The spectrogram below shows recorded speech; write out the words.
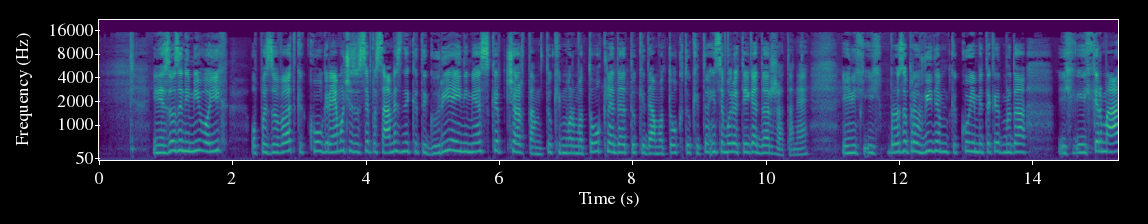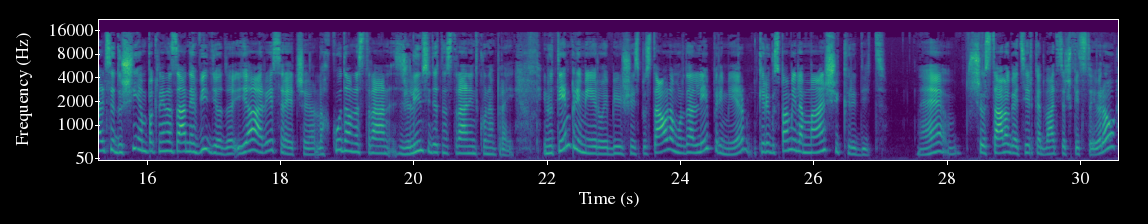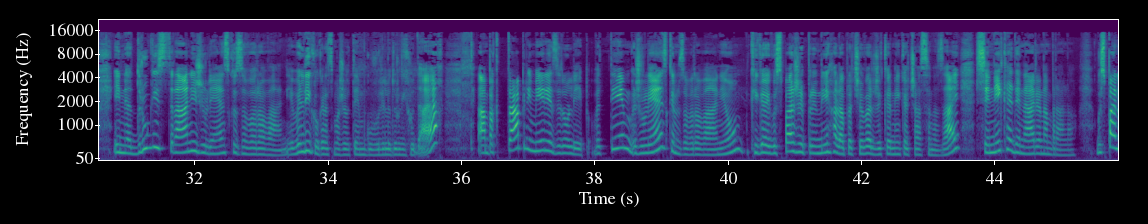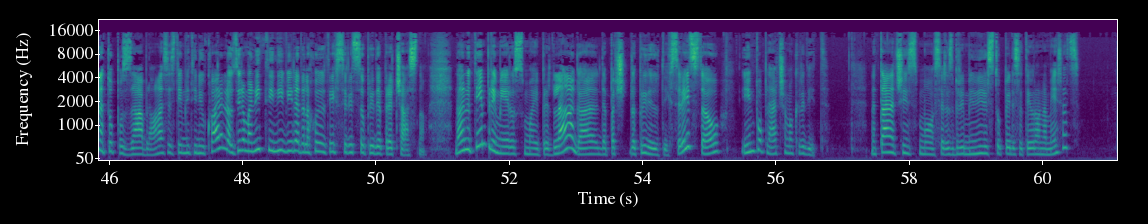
In je zelo zanimivo jih opazovati, kako gremo čez vse posamezne kategorije in jim jaz kar črtam. Tukaj moramo to gledati, tukaj damo to, tukaj to in se morajo tega držati. In jih, jih pravzaprav vidim, kako jim je takrat morda jih, jih kar malce duši, ampak ne na zadnje vidijo, da ja, res rečejo, lahko dam na stran, želim si dati na stran in tako naprej. In v tem primeru je bil še izpostavljen morda lep primer, ker je gospa imela manjši kredit. Ne, še ostalo ga je cirka 2500 evrov in na drugi strani življensko zavarovanje. Veliko krat smo že o tem govorili v drugih vdajah, ampak ta primer je zelo lep. V tem življenskem zavarovanju, ki ga je gospa že prenehala plačevati že kar nekaj časa nazaj, se je nekaj denarja nabralo. Gospa je na to pozabila, ona se s tem niti ni ukvarjala oziroma niti ni vedela, da lahko do teh sredstev pride predčasno. No in v tem primeru smo ji predlagali, da pač da pride do teh sredstev in poplačamo kredit. Na ta način smo se razbremenili 150 evrov na mesec.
